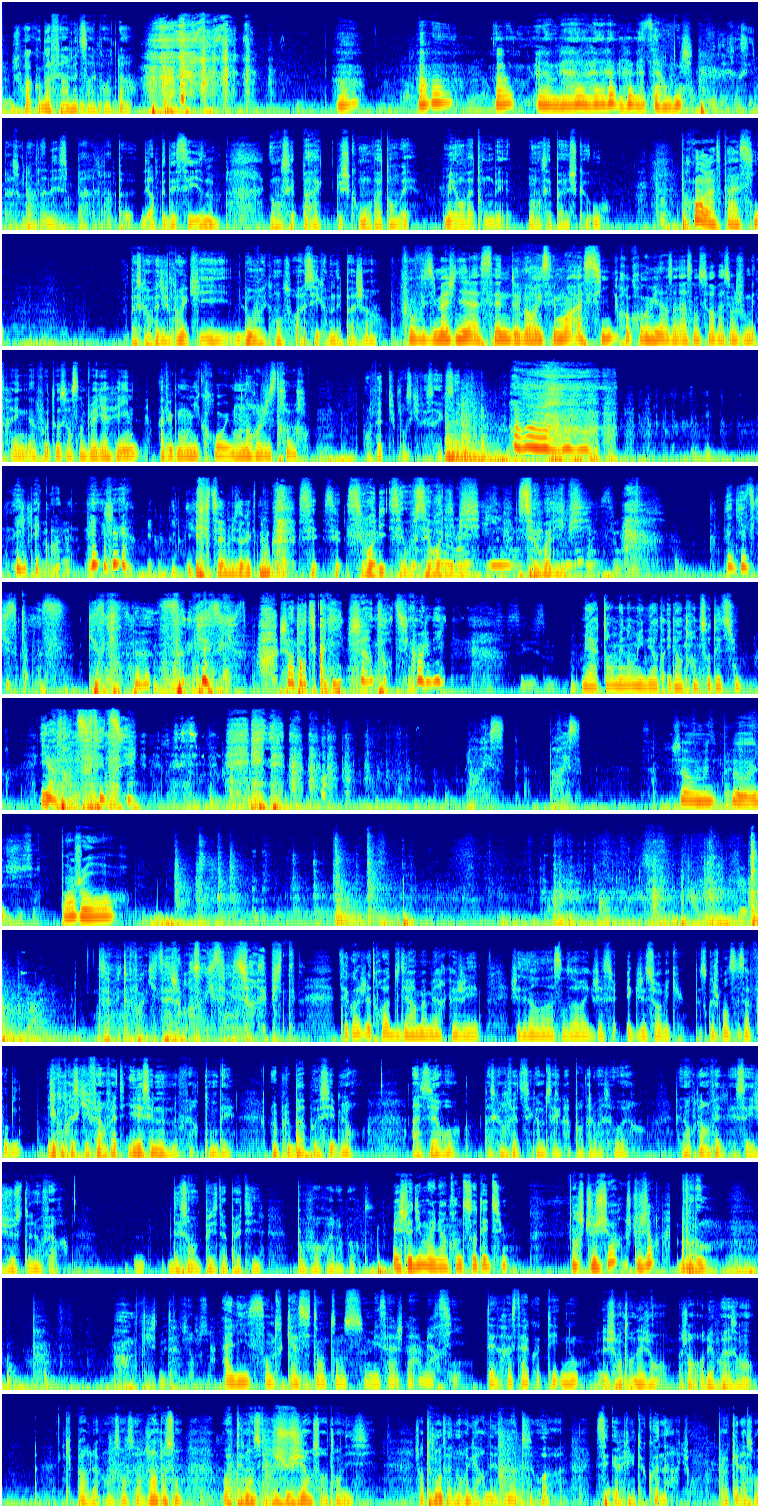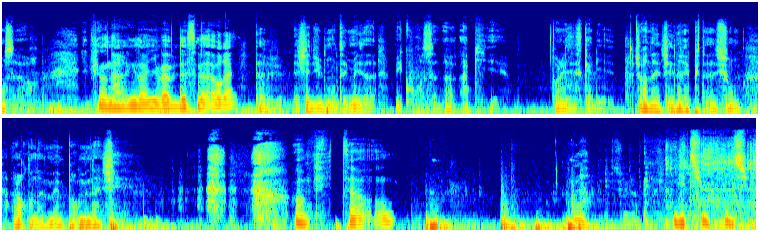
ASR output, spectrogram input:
Je crois qu'on a fait 1m50 là. Ah, ah, oulala, oulala, oulala, ça bouge. Je vous décrire ce qui se passe là, on a des spasmes, un peu, un peu des séismes, et on sait pas jusqu'où on va tomber. Mais on va tomber, mais on sait pas jusqu'où. Pourquoi on reste pas assis? Parce qu'en fait, j'ai pas envie qu'il l'ouvre et qu'on soit assis comme des pachas. Faut vous imaginer la scène de Loris et moi assis, recroquevillés dans un ascenseur. De toute façon, je vous mettrai une photo sur Simple Caféine avec mon micro et mon enregistreur. En fait, tu penses qu'il fait ça avec ses Mais il fait quoi? Mais il fait- Il s'amuse avec nous. C'est c'est c'est Walibi. C'est Walibi. Mais qu'est-ce qui se passe? Qu'est-ce qui se passe? Qu'est-ce qui se passe? J'ai un torticolis J'ai un torticolis Mais attends, mais non, mais il est, en, il est en train de sauter dessus. Il est en train de sauter dessus. Il est- Loris, Loris. J'ai envie de pleurer. Bonjour. Ça fait deux fois qu'il s'est, j'ai l'impression qu'il s'est mis sur repeat. C'est quoi, j'ai trop hâte de dire à ma mère que j'ai, j'étais dans un ascenseur et que j'ai, su- et que j'ai survécu. Parce que je pense c'est sa phobie. J'ai compris ce qu'il fait en fait. Il essaie de nous faire tomber le plus bas possible, genre à zéro. Parce qu'en fait, c'est comme ça que la porte elle va s'ouvrir. Et donc là, en fait, il essaie juste de nous faire descendre petit à petit pour pouvoir ouvrir la porte. Mais je te dis, moi, il est en train de sauter dessus. Non, je te jure, je te jure. Boum. Oh putain. Alice, en tout cas, si t'entends ce message-là, merci d'être resté à côté de nous. J'entends des gens, genre les voisins, qui parlent devant l'ascenseur. J'ai l'impression, on va tellement se faire juger en sortant d'ici. Genre tout le monde va nous regarder en mode, c'est eux les deux connards qui ont bloqué l'ascenseur. Et puis on arrive dans l'immeuble deux semaines après. T'as vu J'ai dû monter mes, mes courses à, à pied dans les escaliers. Genre on a déjà une réputation alors qu'on n'a même pas emménagé. Oh putain. Oula. Il est dessus, il est dessus.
